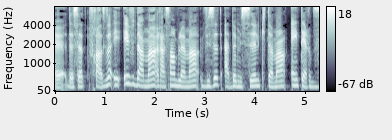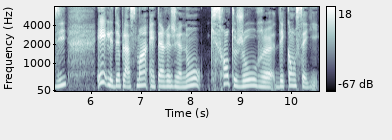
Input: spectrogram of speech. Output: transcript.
euh, de cette phrase-là. Et évidemment, rassemblement, visite à domicile qui demeure interdit et les déplacements interrégionaux qui seront toujours euh, déconseillés.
